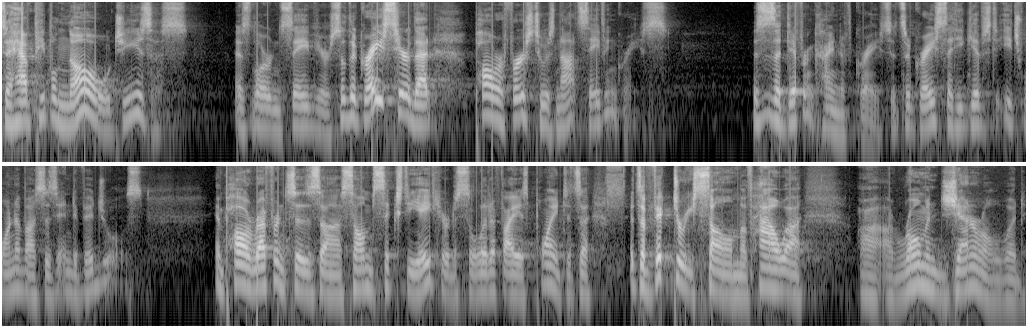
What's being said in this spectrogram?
to have people know Jesus as Lord and Savior. So the grace here that Paul refers to is not saving grace. This is a different kind of grace. It's a grace that he gives to each one of us as individuals. And Paul references uh, Psalm 68 here to solidify his point. It's a, it's a victory psalm of how a, a Roman general would,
